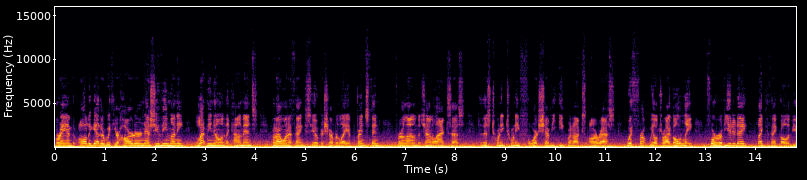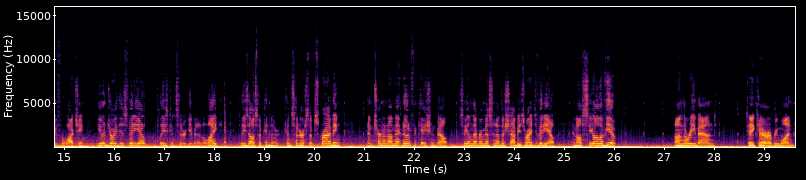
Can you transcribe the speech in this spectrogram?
brand altogether with your hard-earned SUV money? Let me know in the comments. But I want to thank Ciocca Chevrolet of Princeton for allowing the channel access to this 2024 Chevy Equinox RS with front-wheel drive only. For review today, I'd like to thank all of you for watching. You enjoyed this video? Please consider giving it a like. Please also consider subscribing and turning on that notification bell so you'll never miss another Chabby's Rides video. And I'll see all of you on the rebound. Take care, everyone.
